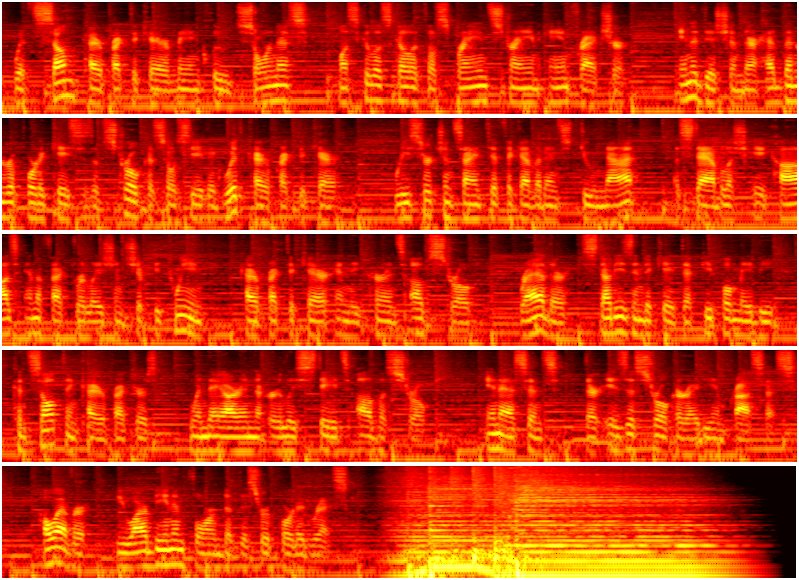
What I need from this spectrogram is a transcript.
with some chiropractic care may include soreness, musculoskeletal sprain, strain, and fracture. In addition, there have been reported cases of stroke associated with chiropractic care. research and scientific evidence do not establish a cause and effect relationship between chiropractic care and the occurrence of stroke. Rather, studies indicate that people may be consulting chiropractors when they are in the early states of a stroke. In essence, there is a stroke already in process. However, you are being informed of this reported risk.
